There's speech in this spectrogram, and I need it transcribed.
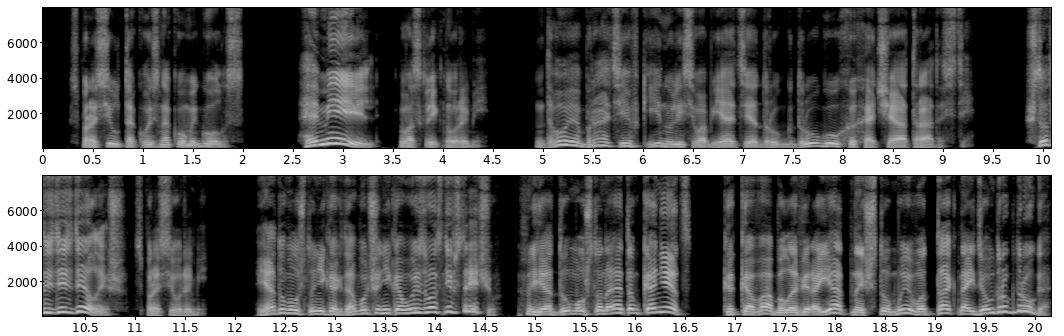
— спросил такой знакомый голос. «Эмиль!» — воскликнул Рами. Двое братьев кинулись в объятия друг к другу, хохоча от радости. «Что ты здесь делаешь?» — спросил Рами. «Я думал, что никогда больше никого из вас не встречу. Я думал, что на этом конец. Какова была вероятность, что мы вот так найдем друг друга?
